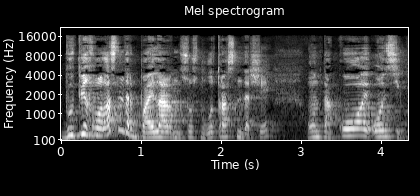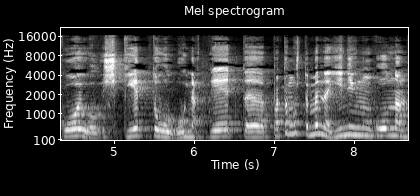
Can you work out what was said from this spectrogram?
Бөпе қылып аласыңдар байларыңды сосын отырасыңдар ше. Он такой он секой ол ішіп кетті ол ойнап кетті потому что міне енеңнің қолынан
